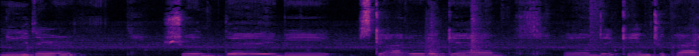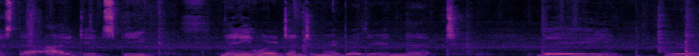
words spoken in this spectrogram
neither should they be scattered again. And it came to pass that I did speak many words unto my brethren that they were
